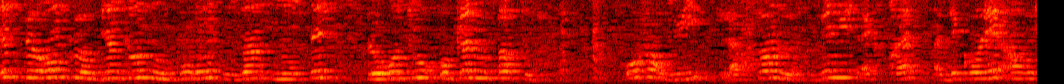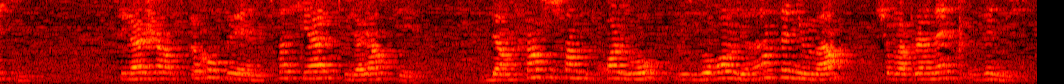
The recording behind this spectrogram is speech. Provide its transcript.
Espérons que bientôt nous pourrons vous annoncer le retour au calme partout. Aujourd'hui, la sonde Vénus Express a décollé en Russie. C'est l'agence européenne spatiale qui l'a lancée. Dans 163 jours, nous aurons des renseignements sur la planète Vénus.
